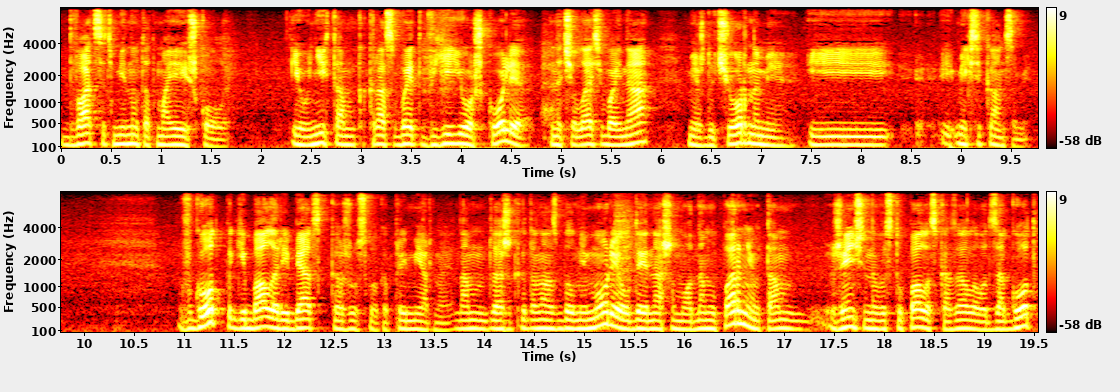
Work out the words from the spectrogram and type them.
20 минут от моей школы. И у них там как раз в, в ее школе началась война между черными и, и мексиканцами. В год погибало ребят, скажу сколько примерно. Нам даже когда у нас был мемориал Day нашему одному парню, там женщина выступала, сказала, вот за год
